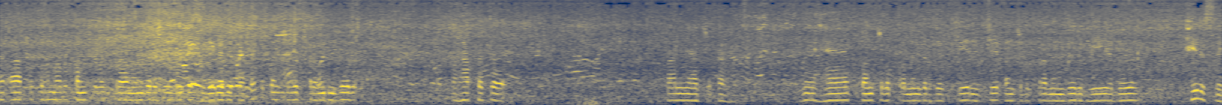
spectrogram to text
और आपको तो हमारे पंचवक्र मंदिर तस्वीरें दिखाते हैं कि पंचवक्र मंदिर कहाँ तक पानी आ चुका है? ये है। पंचवक्र मंदिर देखिए नीचे पंचवक्र मंदिर भी अब फिर से।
